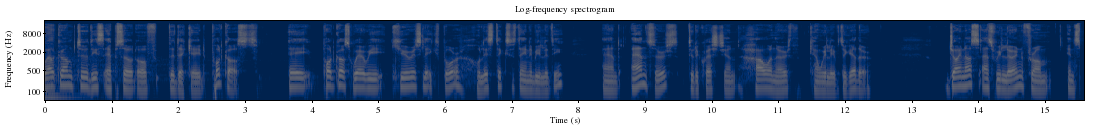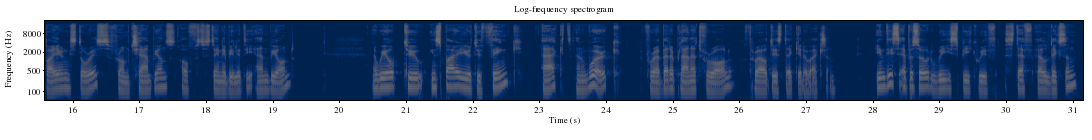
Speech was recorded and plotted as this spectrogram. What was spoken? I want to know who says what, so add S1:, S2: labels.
S1: Welcome to this episode of the Decade Podcast, a podcast where we curiously explore holistic sustainability and answers to the question how on earth can we live together? Join us as we learn from inspiring stories from champions of sustainability and beyond. And we hope to inspire you to think, act, and work for a better planet for all throughout this decade of action. In this episode, we speak with Steph L. Dickson,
